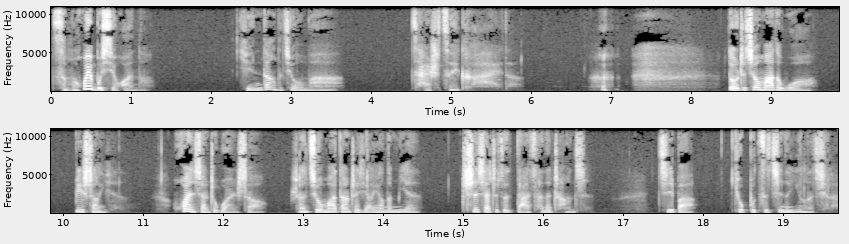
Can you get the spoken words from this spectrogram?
怎么会不喜欢呢？淫荡的舅妈，才是最可爱的。搂着舅妈的我，闭上眼，幻想着晚上让舅妈当着洋洋的面吃下这顿大餐的场景，鸡巴又不自禁的硬了起来。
